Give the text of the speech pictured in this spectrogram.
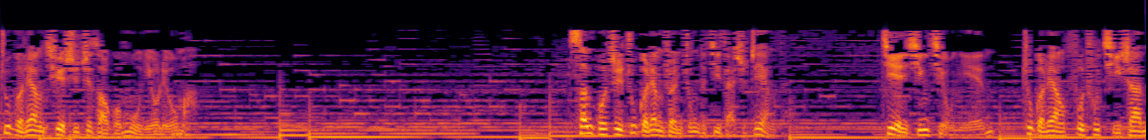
诸葛亮确实制造过木牛流马。《三国志·诸葛亮传》中的记载是这样的。建兴九年，诸葛亮复出祁山，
